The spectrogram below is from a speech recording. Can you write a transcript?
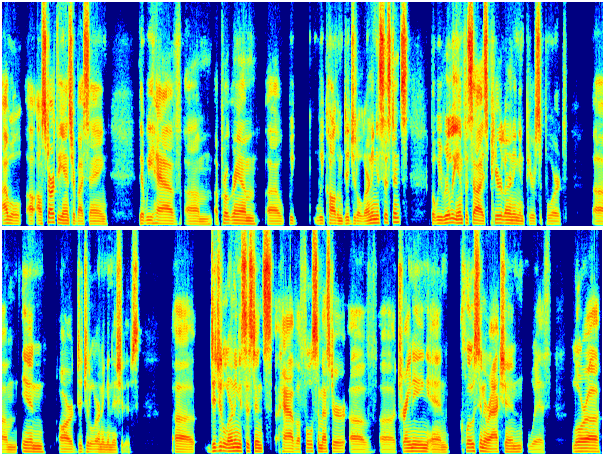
I will, I'll, start the answer by saying that we have um, a program, uh, we, we call them digital learning assistants, but we really emphasize peer learning and peer support um, in our digital learning initiatives. Uh, digital learning assistants have a full semester of uh, training and close interaction with Laura,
